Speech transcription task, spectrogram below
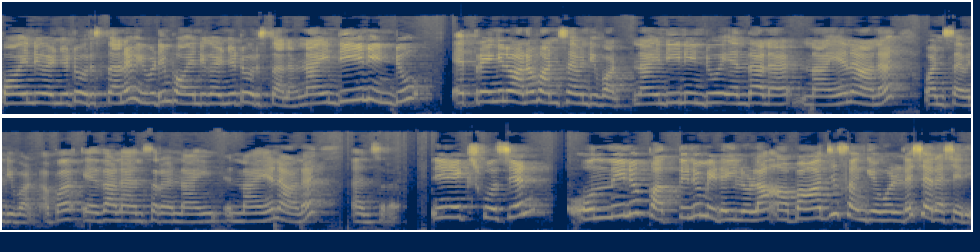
പോയിന്റ് കഴിഞ്ഞിട്ട് ഒരു സ്ഥാനം ഇവിടെയും പോയിന്റ് കഴിഞ്ഞിട്ട് ഒരു സ്ഥാനം. നയന്റീൻ ഇന്റു എത്രയെങ്കിലും ആണ് one seventy one nineteen into എന്താണ്? നയൻ ആണ് വൺ സെവന്റി വൺ അപ്പോൾ ഏതാണ് ആൻസർ നയൻ നയൻ ആണ് ആൻസർ നെക്സ്റ്റ് ക്വസ്റ്റ്യൻ ഒന്നിനും പത്തിനും ഇടയിലുള്ള അഭാജ്യ സംഖ്യകളുടെ ശരാശരി.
